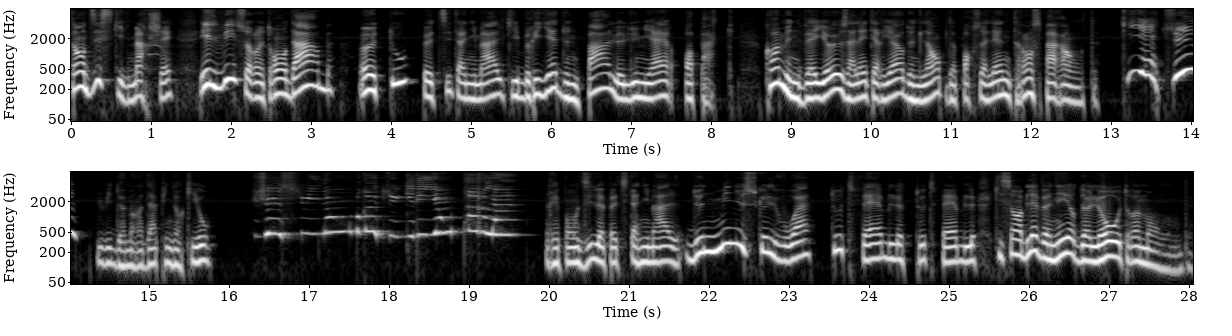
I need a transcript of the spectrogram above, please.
tandis qu'il marchait, il vit sur un tronc d'arbre un tout petit animal qui brillait d'une pâle lumière opaque, comme une veilleuse à l'intérieur d'une lampe de porcelaine transparente. Qui es-tu? lui demanda Pinocchio. Je suis l'ombre du grillon parlant, répondit le petit animal d'une minuscule voix toute faible, toute faible, qui semblait venir de l'autre monde.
